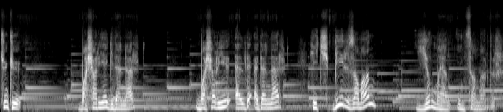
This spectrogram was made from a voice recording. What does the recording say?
Çünkü başarıya gidenler, başarıyı elde edenler hiçbir zaman yılmayan insanlardır.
